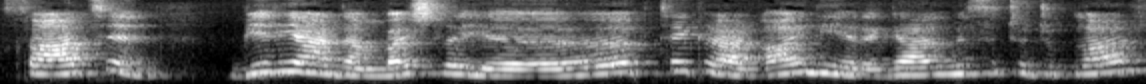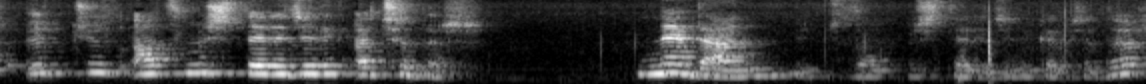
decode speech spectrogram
Saatin bir yerden başlayıp tekrar aynı yere gelmesi çocuklar 360 derecelik açıdır. Neden 360 derecelik açıdır?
